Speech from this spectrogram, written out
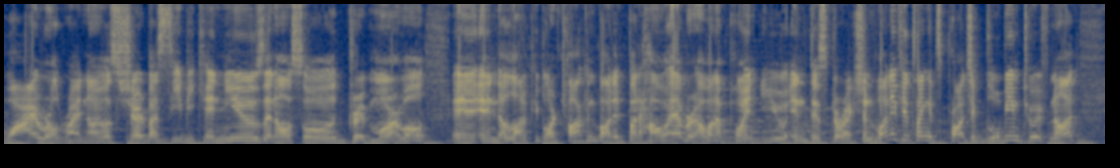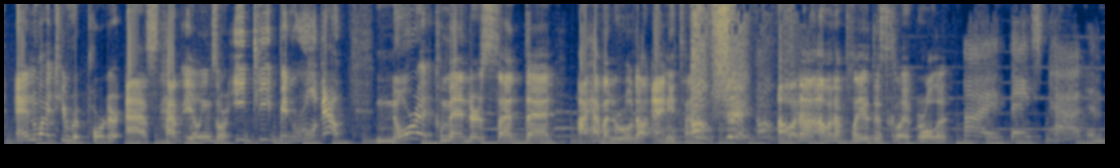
viral right now. It was shared by cbk news and also drip marvel and, and, a lot of people are talking about it. But however i want to point you in this direction. One if you think it's project bluebeam two if not nyt reporter asks have aliens or et been ruled out? Norad commanders said that i haven't ruled out anything. Oh shit! Oh, i want to i want to play you this clip roll it. Hi thanks pat and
